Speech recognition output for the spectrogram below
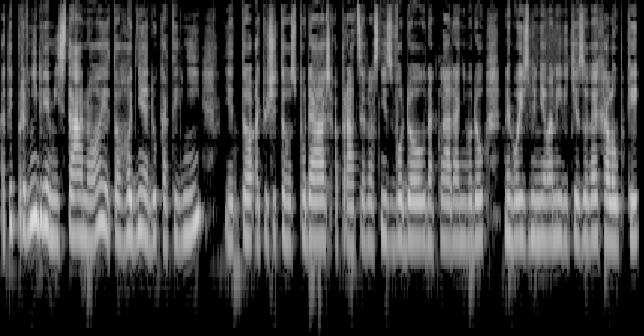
A ty první dvě místa, ano, je to hodně edukativní, je to, ať už je to hospodář a práce vlastně s vodou, nakládání vodou, nebo i zmiňovaný vítězové chaloupky,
